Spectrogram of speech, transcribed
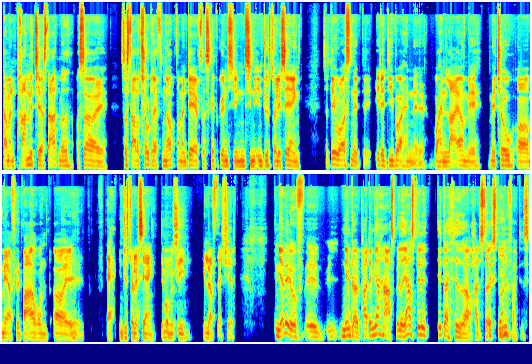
der er man pramme til at starte med, og så, øh, så starter togdriften op, når man derefter skal begynde sin, sin industrialisering. Så det er jo også sådan et, et af de, hvor han, øh, hvor han leger med, med tog og med at flytte varer rundt og øh, ja, industrialisering. Det må man sige. He loves that shit. Jamen, jeg vil jo øh, nævne dig et par af dem, jeg har spillet. Jeg har spillet det, der hedder, og har det stadig stående mm. faktisk,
